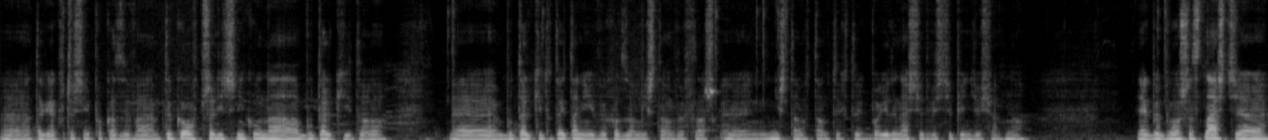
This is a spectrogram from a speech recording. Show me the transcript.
e, tak jak wcześniej pokazywałem. Tylko w przeliczniku na butelki to e, butelki tutaj taniej wychodzą niż tam we flash, e, niż tam w tamtych tych, bo 11 250, no. Jakby było 16,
